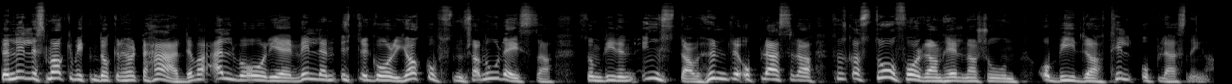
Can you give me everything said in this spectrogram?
Den lille smakebiten dere hørte her, det var elleveårige Villen Ytregård Jacobsen fra Nordreisa, som blir den yngste av 100 opplesere som skal stå foran hele nasjonen og bidra til opplesninga.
